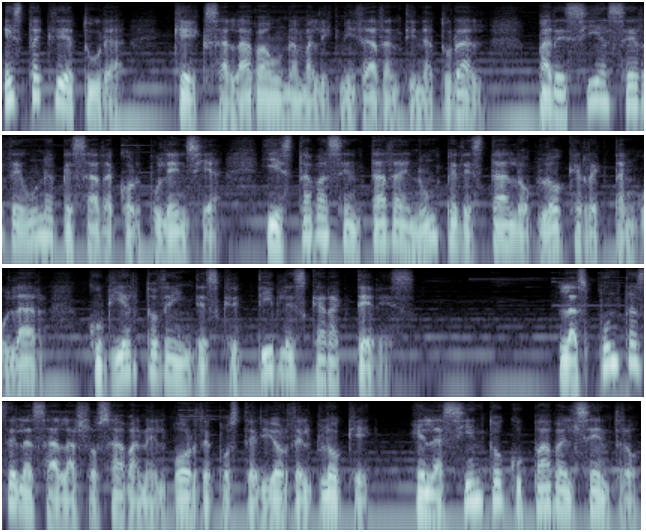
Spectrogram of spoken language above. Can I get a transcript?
Esta criatura, que exhalaba una malignidad antinatural, parecía ser de una pesada corpulencia y estaba sentada en un pedestal o bloque rectangular cubierto de indescriptibles caracteres. Las puntas de las alas rozaban el borde posterior del bloque, el asiento ocupaba el centro,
